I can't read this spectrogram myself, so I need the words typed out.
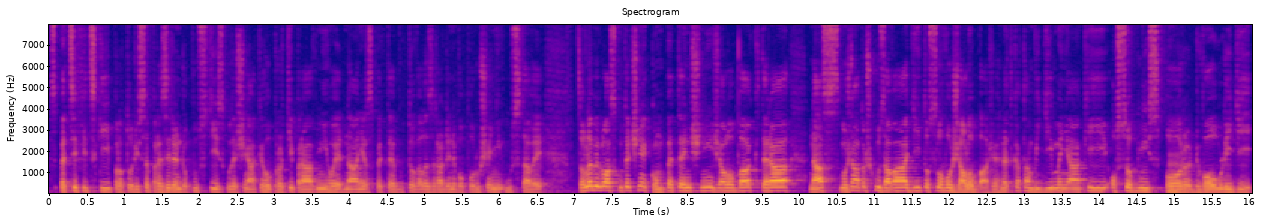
specifický pro to, když se prezident dopustí skutečně nějakého protiprávního jednání, respektive buď to velezrady nebo porušení ústavy. Tohle by byla skutečně kompetenční žaloba, která nás možná trošku zavádí to slovo žaloba, že hnedka tam vidíme nějaký osobní spor hmm. dvou lidí.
